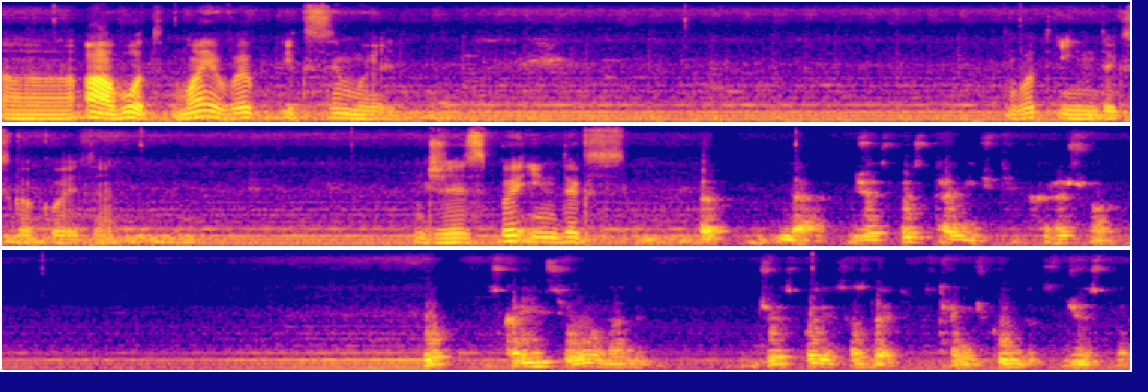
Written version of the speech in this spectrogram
А, вот, MyWebXML. Вот индекс какой-то. GSP индекс. Да, GSP странички, хорошо. Скорее всего, надо GSP создать страничку индекс GSP.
